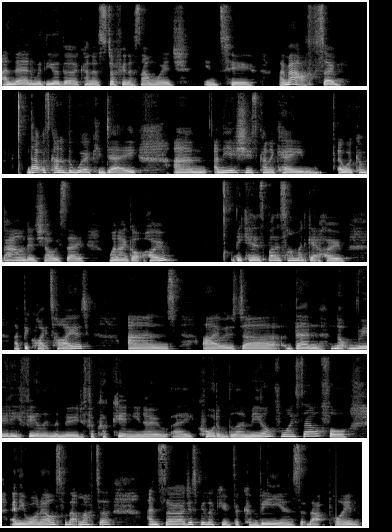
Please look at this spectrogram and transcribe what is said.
and then with the other kind of stuffing a sandwich into my mouth. So that was kind of the working day. Um, and the issues kind of came, uh, were compounded, shall we say, when I got home. Because by the time I'd get home, I'd be quite tired and I was uh, then not really feeling the mood for cooking, you know, a cordon bleu meal for myself or anyone else for that matter. And so I'd just be looking for convenience at that point.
